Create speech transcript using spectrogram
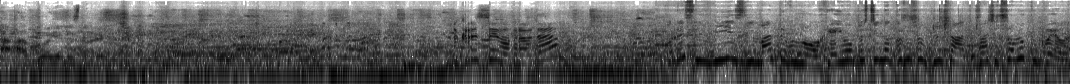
а- або я не знаю для чого. Ну, красиво, правда? Борис не вміє знімати влог. Я йому постійно кажу, що включати. Значить, що ви купили?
